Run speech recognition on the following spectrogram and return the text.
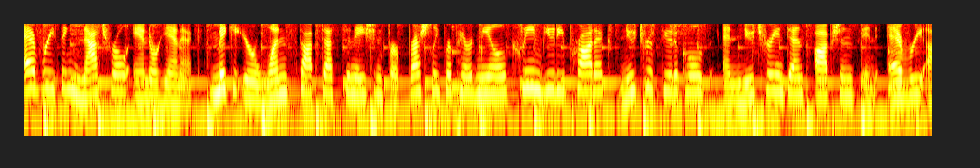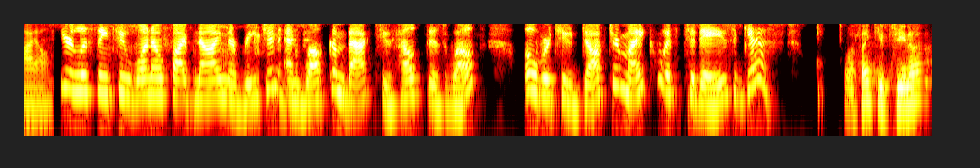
everything natural and organic. Make it your one stop destination for freshly prepared meals, clean beauty products, nutraceuticals, and nutrient dense options in every aisle. You're listening to 1059 The Region, and welcome back to Health is Wealth. Over to Dr. Mike with today's guest. Well, thank you, Tina.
